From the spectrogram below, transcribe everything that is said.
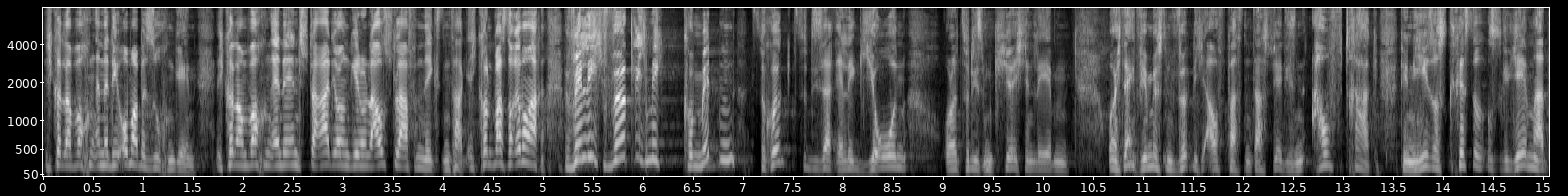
Ich konnte am Wochenende die Oma besuchen gehen. Ich konnte am Wochenende ins Stadion gehen und ausschlafen nächsten Tag. Ich konnte was auch immer machen. Will ich wirklich mich committen zurück zu dieser Religion oder zu diesem Kirchenleben? Und ich denke, wir müssen wirklich aufpassen, dass wir diesen Auftrag, den Jesus Christus uns gegeben hat,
